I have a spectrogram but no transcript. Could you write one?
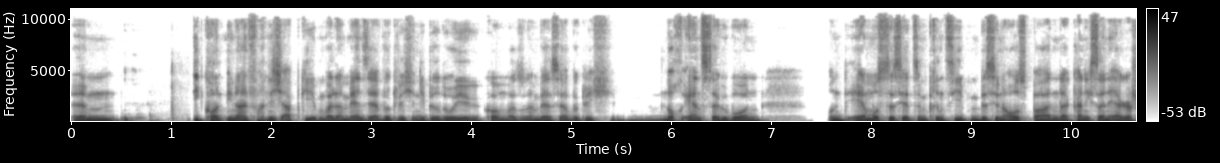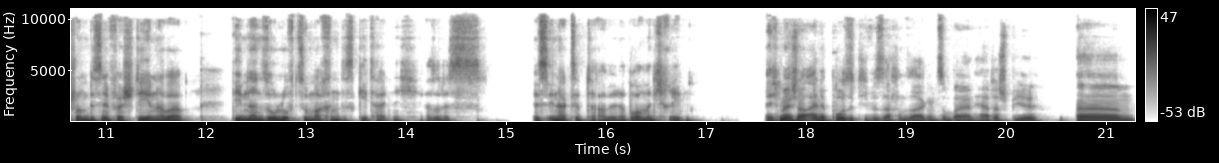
Ähm, die konnten ihn einfach nicht abgeben, weil dann wären sie ja wirklich in die Bredouille gekommen. Also dann wäre es ja wirklich noch ernster geworden. Und er muss das jetzt im Prinzip ein bisschen ausbaden. Da kann ich seinen Ärger schon ein bisschen verstehen, aber dem dann so Luft zu machen, das geht halt nicht. Also das ist inakzeptabel. Da brauchen wir nicht reden. Ich möchte noch eine positive Sache sagen zum Bayern-Hertha-Spiel. Ähm,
